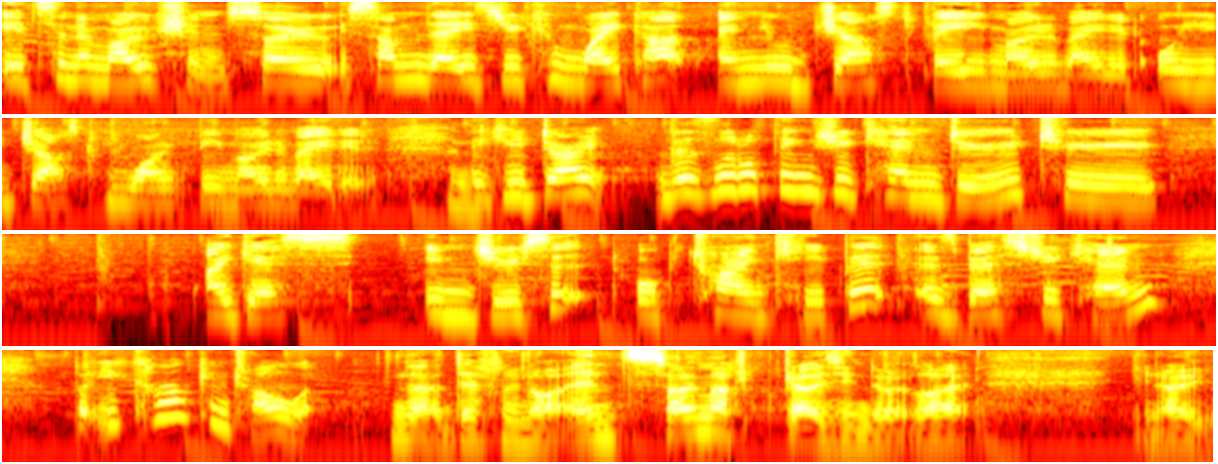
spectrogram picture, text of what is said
it's an emotion. So some days you can wake up and you'll just be motivated or you just won't be motivated. Hmm. Like you don't there's little things you can do to I guess induce it or try and keep it as best you can, but you can't control it. No, definitely not. And so much goes into it. Like, you know,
